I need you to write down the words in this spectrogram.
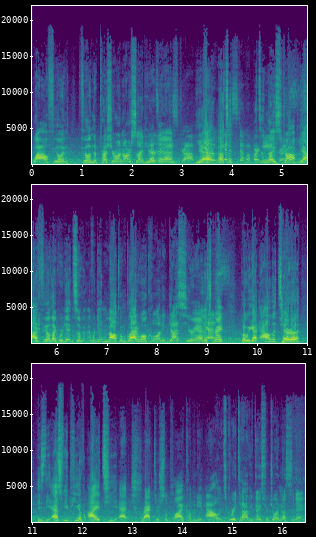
wow, feeling feeling the pressure on our side here. That's a Anne. nice drop. Yeah, we gotta, that's a, step up our that's a nice Chris. drop. Yeah, I feel like we're getting some we're getting Malcolm Gladwell quality guests here, Anne. That's Yes. great. But we got Al Lettera. He's the SVP of IT at Tractor Supply Company. Al, it's great to have you. Thanks for joining us today.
